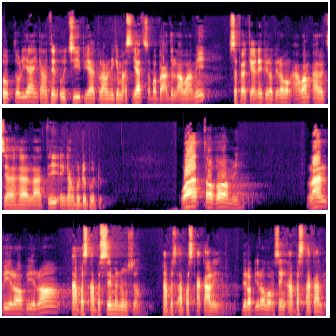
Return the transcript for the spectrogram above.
Ubtulia ingkang den uji biya kelawan iki maksiat sapa ba'dul awami sebagiannya pira-pira wong awam al jahalati ingkang bodoh-bodoh wa taqami lan pira-pira apes-apese menungso apes-apes akale. Pira-pira wong sing apes akale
